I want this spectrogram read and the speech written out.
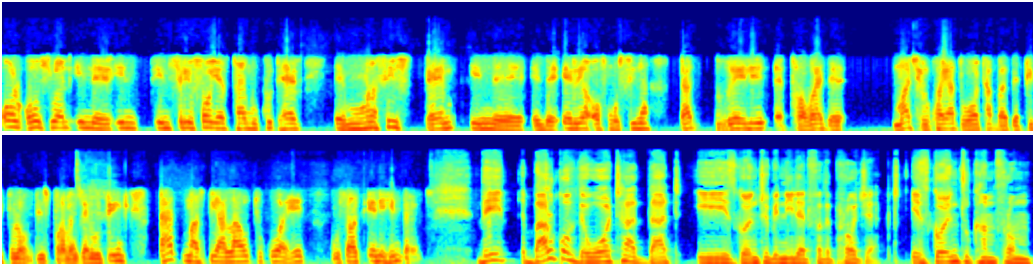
all goes well, in a, in in three four years time, we could have a massive dam in the in the area of Musina that really uh, provide a, much required water by the people of this province. And we think that must be allowed to go ahead without any hindrance. The bulk of the water that is going to be needed for the project is going to come from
